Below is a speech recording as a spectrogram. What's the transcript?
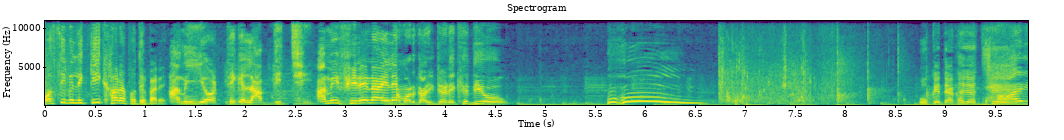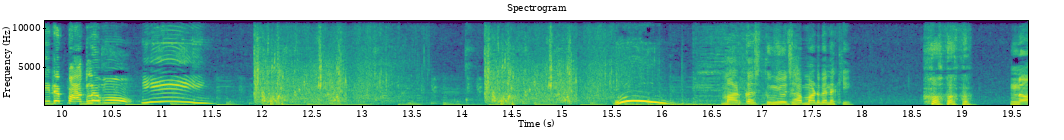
পসিবলি কি খারাপ হতে পারে? আমি ইয়ট থেকে লাভ দিচ্ছি। আমি ফিরে না এলে আমার গাড়িটা রেখে দিও। ওকে দেখা যাচ্ছে। ভাই এটা পাগলামো। মার্কাস তুমিও ঝাঁপ মারবে নাকি? না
